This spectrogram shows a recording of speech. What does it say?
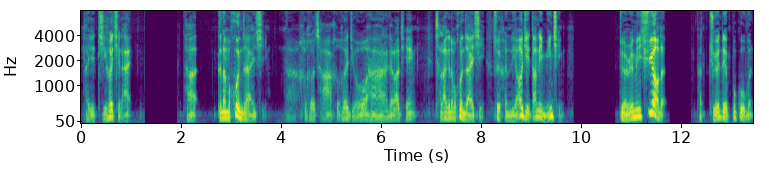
他也集合起来，他跟他们混在一起，啊，喝喝茶、喝喝酒，哈、啊，聊聊天，常常跟他们混在一起，所以很了解当地民情，对人民需要的，他绝对不过问。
